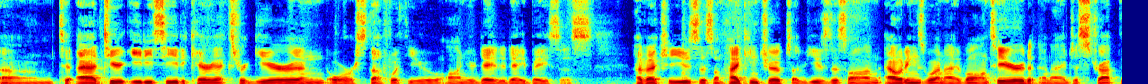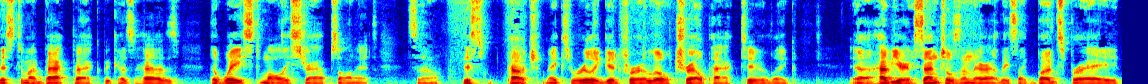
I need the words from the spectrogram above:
um, to add to your EDC to carry extra gear and or stuff with you on your day to day basis. I've actually used this on hiking trips. I've used this on outings when I volunteered, and I just strapped this to my backpack because it has the waist MOLLE straps on it. So this pouch makes really good for a little trail pack too. Like uh, have your essentials in there, at least like bug spray,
